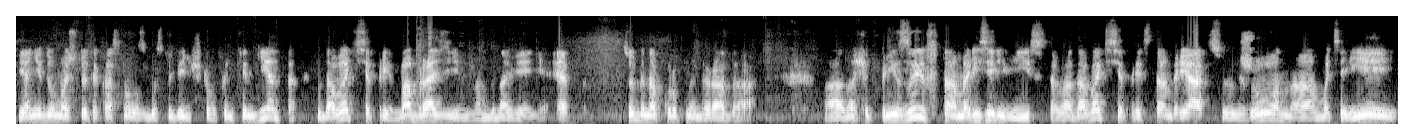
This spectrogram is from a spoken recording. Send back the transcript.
я не думаю, что это коснулось бы студенческого контингента, но давайте себе вообразим на мгновение это, особенно в крупных городах. А, значит, призыв там резервистов, а давайте себе представим реакцию жен, матерей,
